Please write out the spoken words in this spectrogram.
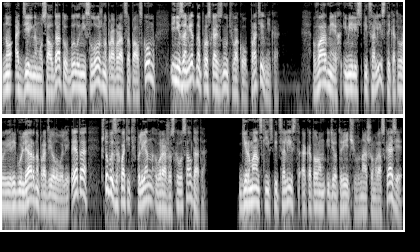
Но отдельному солдату было несложно пробраться ползком и незаметно проскользнуть в окоп противника. В армиях имелись специалисты, которые регулярно проделывали это, чтобы захватить в плен вражеского солдата. Германский специалист, о котором идет речь в нашем рассказе,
